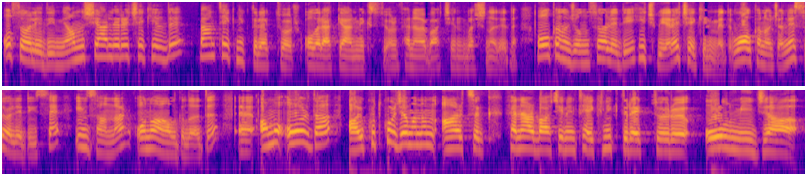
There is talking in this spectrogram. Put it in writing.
o söylediğim yanlış yerlere çekildi. Ben teknik direktör olarak gelmek istiyorum Fenerbahçe'nin başına dedi. Volkan Hoca'nın söylediği hiçbir yere çekilmedi. Volkan Hoca ne söylediyse insanlar onu algıladı. Ee, ama orada Aykut Kocaman'ın artık Fenerbahçe'nin teknik direktörü olmayacağı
